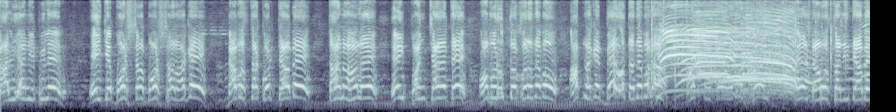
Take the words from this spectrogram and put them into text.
কালিয়ানি বিলের এই যে বর্ষা, বর্ষার আগে ব্যবস্থা করতে হবে, তা না হলে এই পঞ্চায়েতে অবরুদ্ধ করে দেব, আপনাকে বের হতে দেব না। এর ব্যবস্থা নিতে হবে।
